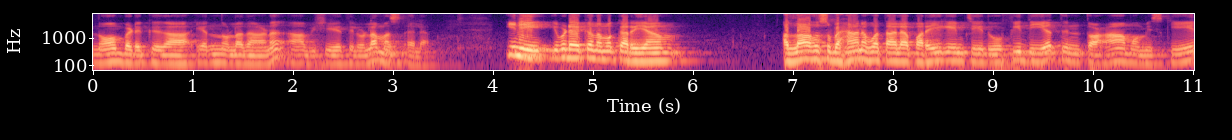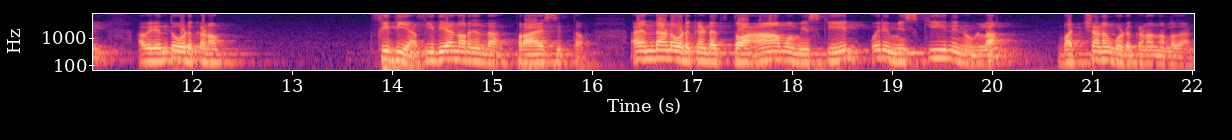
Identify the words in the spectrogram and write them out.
നോമ്പെടുക്കുക എന്നുള്ളതാണ് ആ വിഷയത്തിലുള്ള മസ്അല. ഇനി ഇവിടെയൊക്കെ നമുക്കറിയാം. അള്ളാഹു സുബാനഹുത്താല പറയുകയും ചെയ്തു ഫിദിയത്തിൻ ത്വആമു മിസ്കീൻ. അവരെന്ത് കൊടുക്കണം? ഫിദിയ. ഫിദിയ എന്ന് പറഞ്ഞെന്താ പ്രായശ്ചിത്തം. അത് എന്താണ് കൊടുക്കേണ്ടത്? ത്വആമു മിസ്കീൻ. ഒരു മിസ്കീനിനുള്ള ഭക്ഷണം കൊടുക്കണം എന്നുള്ളതാണ്.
